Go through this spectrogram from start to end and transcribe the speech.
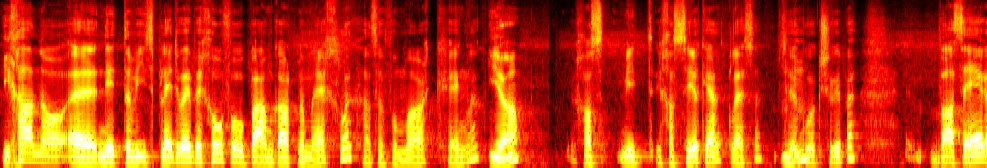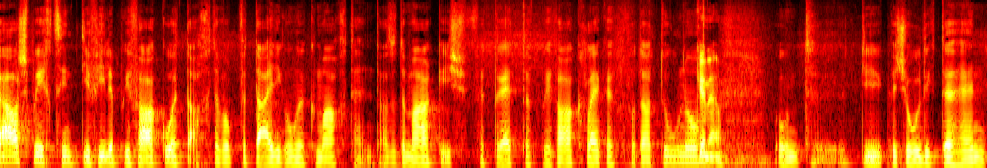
Ich habe noch äh, netterweise Plädoyer bekommen von Baumgartner Mechler, also von Mark Engler. Ja. Ich habe es sehr gerne gelesen, sehr mhm. gut geschrieben. Was er anspricht, sind die vielen Privatgutachten, die die Verteidigungen gemacht haben. Also der Mark ist Vertreter Privatkläger von der Tuno. Genau. Und die Beschuldigten haben,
